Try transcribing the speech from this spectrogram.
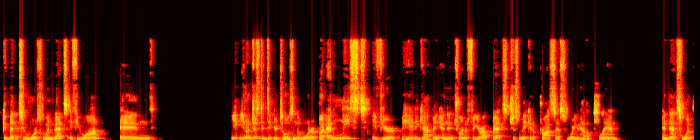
You could bet two horse win bets if you want, and you, know, just to dip your toes in the water. But at least if you're handicapping and then trying to figure out bets, just make it a process where you have a plan. And that's what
